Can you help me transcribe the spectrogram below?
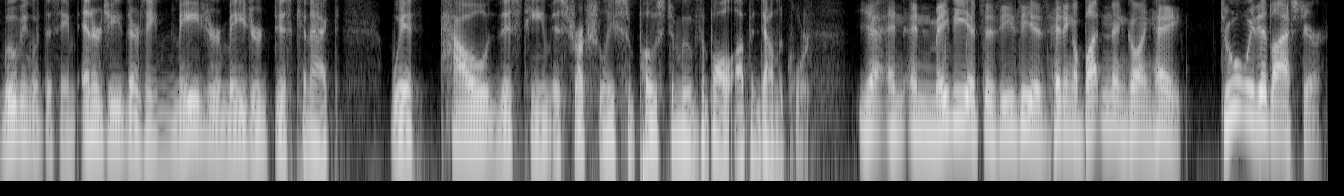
moving with the same energy. There's a major, major disconnect with how this team is structurally supposed to move the ball up and down the court. Yeah, and and maybe it's as easy as hitting a button and going, "Hey, do what we did last year.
